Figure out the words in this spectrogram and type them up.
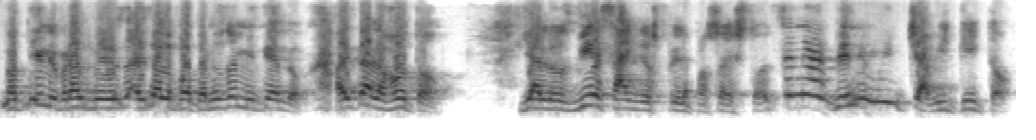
No tiene brazos, ahí está la foto, no estoy mintiendo. Ahí está la foto. Y a los 10 años le pasó esto. Tenía, tenía un chavitito.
